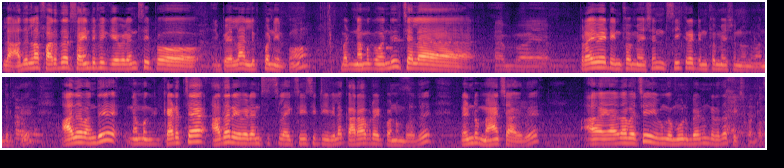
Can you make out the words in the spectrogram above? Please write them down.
இல்லை அதெல்லாம் ஃபர்தர் சயின்டிஃபிக் எவிடன்ஸ் இப்போது இப்போ எல்லாம் லிஃப்ட் பண்ணியிருக்கோம். பட் நமக்கு வந்து சில ப்ரைவேட் இன்ஃபர்மேஷன் சீக்ரெட் இன்ஃபர்மேஷன் ஒன்று வந்திருக்கு. அதை வந்து நமக்கு கிடைச்ச அதர் எவிடன்சஸ் லைக் சிசிடிவியில் கராபரேட் பண்ணும்போது ரெண்டும் மேட்ச் ஆகுது. அதை வச்சு இவங்க மூணு பேருங்கிறத ஃபிக்ஸ் பண்ணுறோம்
